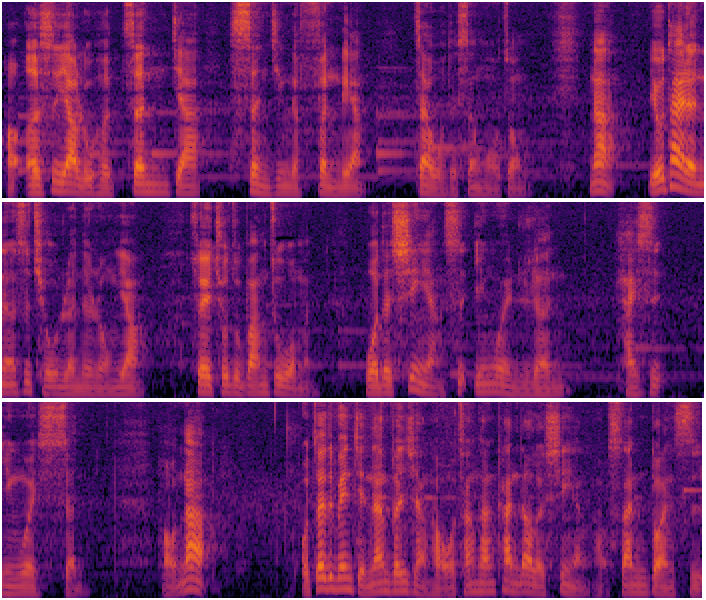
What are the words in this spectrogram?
好，而是要如何增加圣经的分量在我的生活中。那犹太人呢是求人的荣耀，所以求主帮助我们。我的信仰是因为人，还是因为神？好，那。我在这边简单分享哈，我常常看到的信仰好三段式。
